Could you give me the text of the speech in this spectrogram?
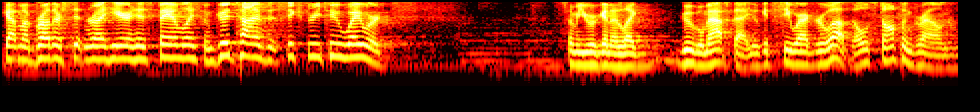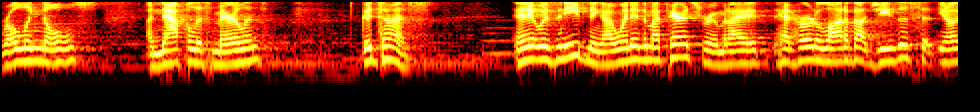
Got my brother sitting right here and his family. Some good times at 632 Wayward. Some of you are going to like Google Maps that. You'll get to see where I grew up. The old stomping ground, Rolling Knolls, Annapolis, Maryland. Good times. And it was an evening. I went into my parents' room and I had heard a lot about Jesus, you know,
